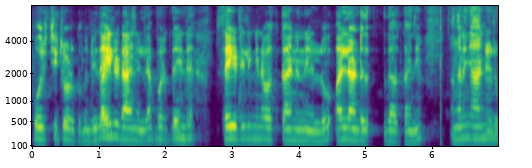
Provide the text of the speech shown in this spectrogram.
പൊരിച്ചിട്ട് കൊടുക്കുന്നുണ്ട്. ഇത് അതിലിടാനല്ല വെറുതെ അതിന്റെ സൈഡിൽ ഇങ്ങനെ വെക്കാനെന്നേ ഉള്ളൂ. അല്ലാണ്ട് ഇതാക്കാൻ. അങ്ങനെ ഞാനൊരു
